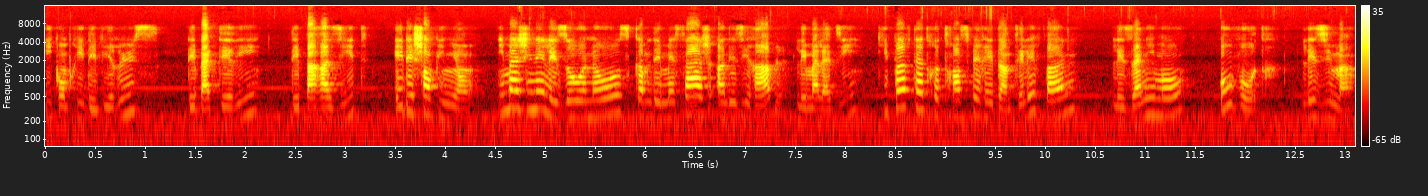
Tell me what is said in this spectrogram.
y compris des virus, des bactéries, des parasites et des champignons. Imaginez les zoonoses comme des messages indésirables, les maladies, qui peuvent être transférés d'un téléphone, les animaux, aux vôtres, les humains.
